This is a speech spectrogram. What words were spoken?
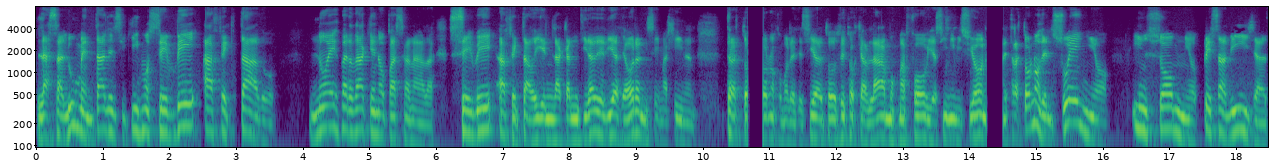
la salud mental, el psiquismo se ve afectado no es verdad que no pasa nada, se ve afectado y en la cantidad de días de ahora ni se imaginan. Trastornos, como les decía, de todos estos que hablábamos, más fobias, inhibiciones, trastornos del sueño, insomnios, pesadillas.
